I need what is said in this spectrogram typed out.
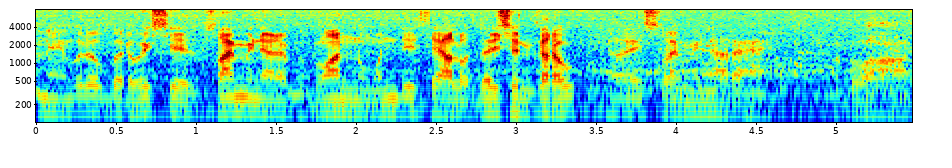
અને બરાબર હોય છે સ્વામિનારાયણ ભગવાનનું મંદિર છે. હાલો દર્શન કરાવું. જય સ્વામિનારાયણ. ભગવાન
